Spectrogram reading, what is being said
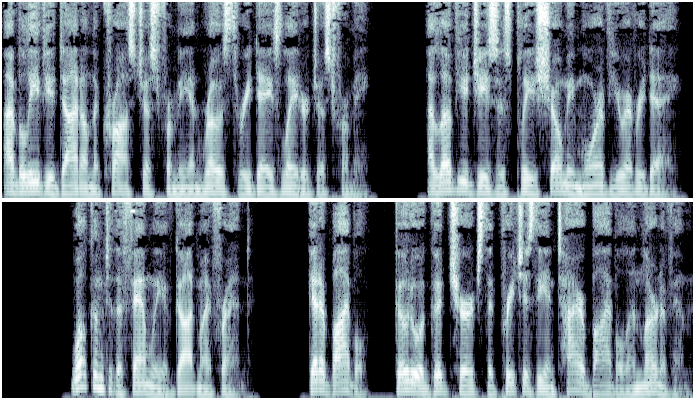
I believe you died on the cross just for me and rose three days later just for me. I love you, Jesus. Please show me more of you every day. Welcome to the family of God, my friend. Get a Bible, go to a good church that preaches the entire Bible and learn of Him.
